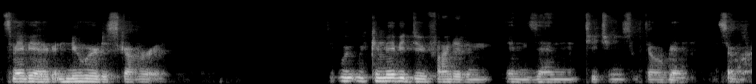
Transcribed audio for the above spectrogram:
it's maybe a newer discovery. We, we can maybe do find it in, in Zen teachings of Dogen and so on.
